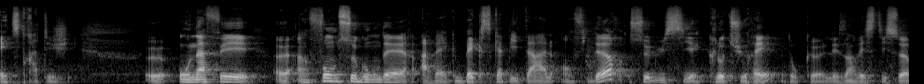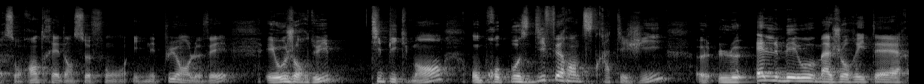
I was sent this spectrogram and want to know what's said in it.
et de stratégies. Euh, on a fait euh, un fonds secondaire avec Bex Capital en feeder. Celui-ci est clôturé, donc euh, les investisseurs sont rentrés dans ce fonds, il n'est plus enlevé. Et aujourd'hui, typiquement, on propose différentes stratégies. le LBO majoritaire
